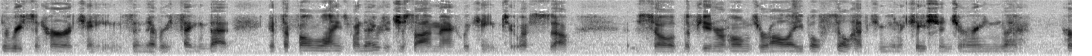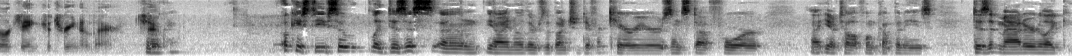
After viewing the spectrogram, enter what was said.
the recent hurricanes and everything. That if the phone lines went out, it just automatically came to us. So, so the funeral homes were all able to still have communication during the Hurricane Katrina there. Too. Okay. Okay, Steve. So, like, does this? Um, you know, I know there's a bunch of different carriers and stuff for, uh, you know, telephone companies. Does it matter? Like,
